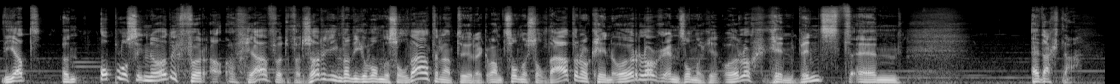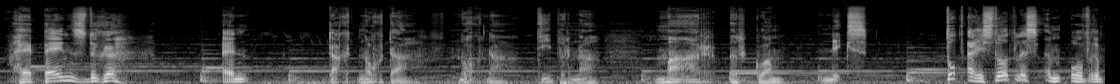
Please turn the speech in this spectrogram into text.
die had een oplossing nodig voor, ja, voor de verzorging van die gewonde soldaten natuurlijk. Want zonder soldaten ook geen oorlog en zonder geen oorlog geen winst. En hij dacht na. Hij peinsde en dacht nog na, nog na, dieper na. Maar er kwam niks. Tot Aristoteles hem over een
